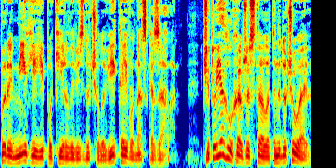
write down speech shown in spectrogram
переміг її покірливість до чоловіка, і вона сказала: Чи то я глуха вже стала, та не дочуваю,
